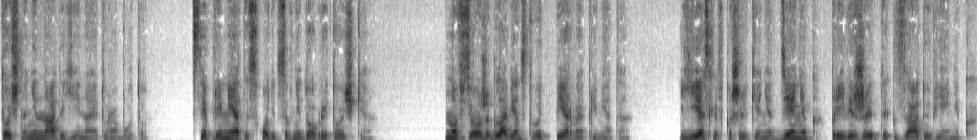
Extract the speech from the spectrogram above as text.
точно не надо ей на эту работу. Все приметы сходятся в недоброй точке. Но все же главенствует первая примета. Если в кошельке нет денег, привяжи ты к заду веник.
